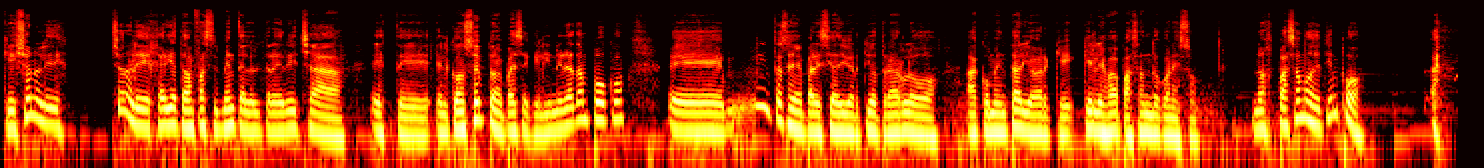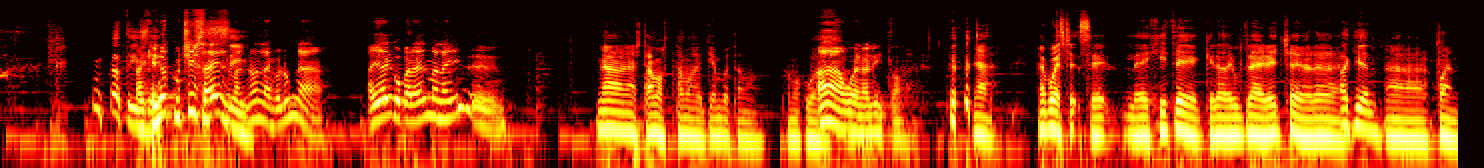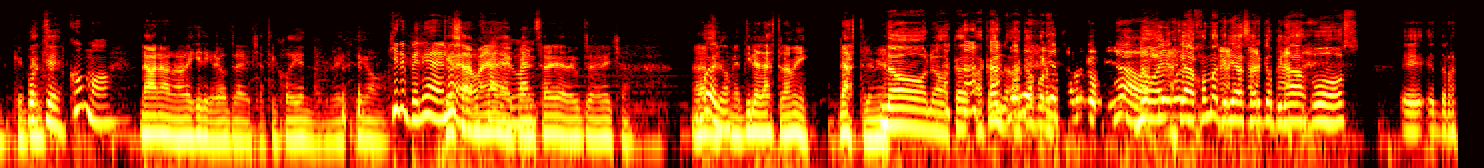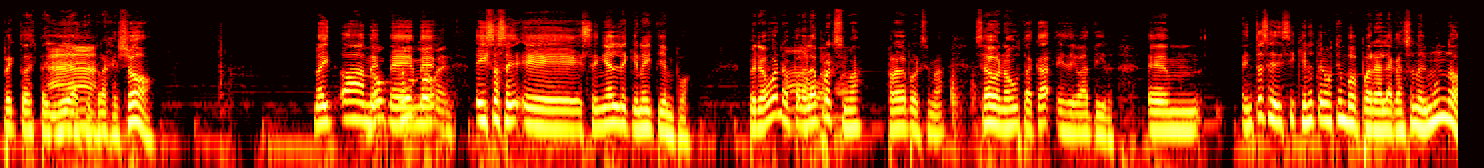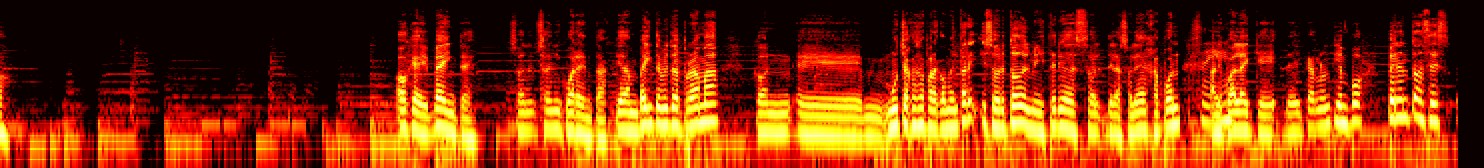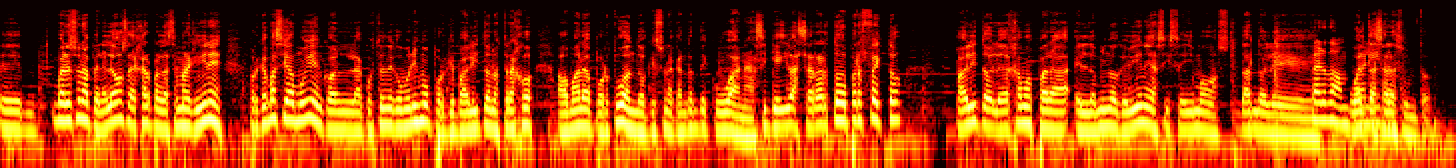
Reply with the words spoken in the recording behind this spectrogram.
que yo no le yo no le dejaría tan fácilmente a la ultraderecha este, el concepto, me parece que Linera tampoco. Eh, entonces me parecía divertido traerlo a comentario a ver qué, qué les va pasando con eso. ¿Nos pasamos de tiempo? No Al que no escuches a Elman, Sí. ¿no? En la columna. ¿Hay algo para Elman ahí? de- No, no, estamos, estamos de tiempo, estamos, estamos jugando. Ah, bueno, listo. Ya. Pues se- se- le dijiste que era de ultraderecha y ahora. ¿A quién? A Juan. Que ¿Por qué? ¿Cómo? No, no, no le dijiste que era de ultraderecha, estoy jodiendo. Pero le dijiste como. Quiere pelear de que nuevo. esa manera de pensar era de ultraderecha. Ahora Bueno. me, me tira lastre a mí. Lastre, mira. No, no, acá, acá, No, acá no, por. quería saber qué opinaba. No, eh, claro, Juanma quería saber qué opinabas vos eh, respecto a esta idea Ah. que traje yo. No hay, ah, me, No- me- no me comment. hizo se- eh, señal de que no hay tiempo. Pero bueno, Ah, para la bueno. próxima. Para la próxima. Si algo nos gusta acá es debatir. Em, Entonces decís que no tenemos tiempo para la canción del mundo. Ok, 20. Son, son y 40. Quedan 20 minutos de programa con eh, muchas cosas para comentar y sobre todo el Ministerio de, Sol- de la Soledad en Japón, Sí. al cual hay que dedicarle un tiempo. Pero entonces, eh, bueno, es una pena, lo vamos a dejar para la semana que viene, porque además iba muy bien con la cuestión del comunismo, porque Pablito nos trajo a Omar Portuondo, que es una cantante cubana, así que iba a cerrar todo perfecto. Pablito, lo dejamos para el domingo que viene, así seguimos dándole Perdón, vueltas Pablito. al asunto.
